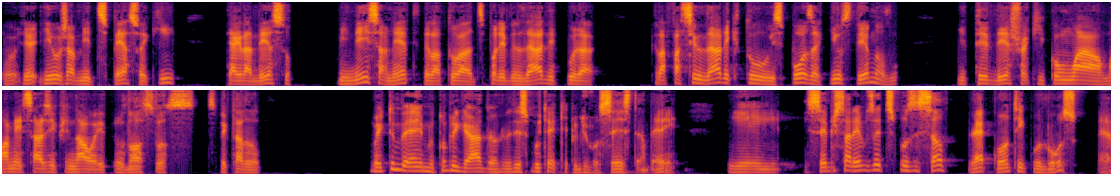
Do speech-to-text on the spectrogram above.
eu, eu, já me despeço aqui, te agradeço imensamente pela tua disponibilidade, por pela facilidade que tu expôs aqui os temas, né? E te deixo aqui com uma, uma mensagem final aí para os nossos espectadores. Muito bem, muito obrigado. Eu agradeço muito a equipe de vocês também. E, sempre estaremos à disposição. Né? Contem conosco. Né?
